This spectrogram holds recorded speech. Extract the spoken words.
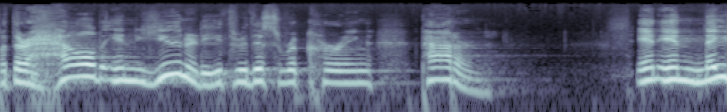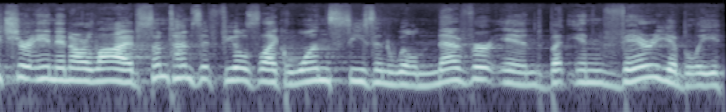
but they're held in unity through this recurring pattern. And in nature and in our lives, sometimes it feels like one season will never end, but invariably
